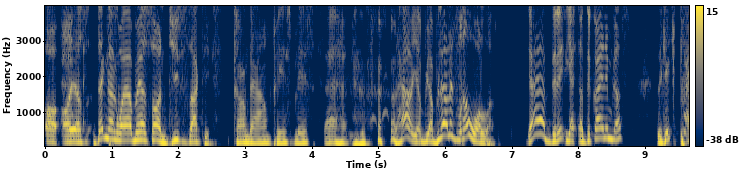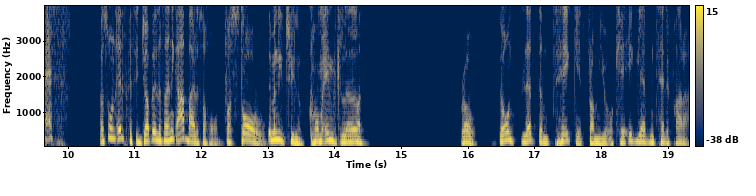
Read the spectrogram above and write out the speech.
Og, og jeg, dengang var jeg mere sådan Jesus-agtig. Calm down, please, please. Ja, Men her, jeg, jeg bliver lidt vred, Wallah. ja det, det, ja, og det gør jeg nemlig også. Det kan ikke passe. Personen elsker sit job, ellers har han ikke arbejdet så hårdt. Forstår du? Det er man ikke i tvivl om. Kom ind glad. Bro, don't let them take it from you, okay? Ikke lad dem tage det fra dig.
